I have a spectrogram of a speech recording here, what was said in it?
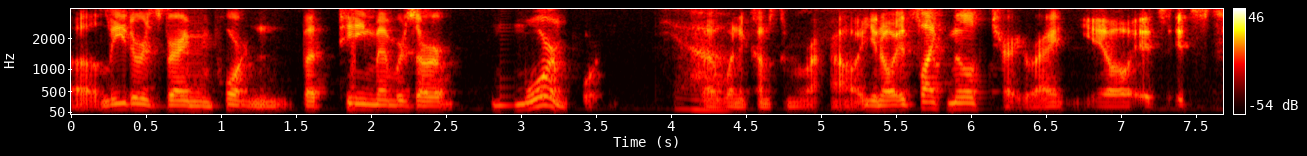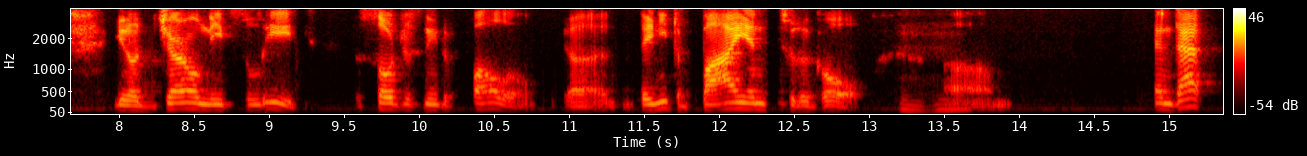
Uh, leader is very important, but team members are more important Yeah. uh, when it comes to morale. You know, it's like military, right? You know, it's it's you know, general needs to lead. The soldiers need to follow. Uh, they need to buy into the goal, Mhm. um, and that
